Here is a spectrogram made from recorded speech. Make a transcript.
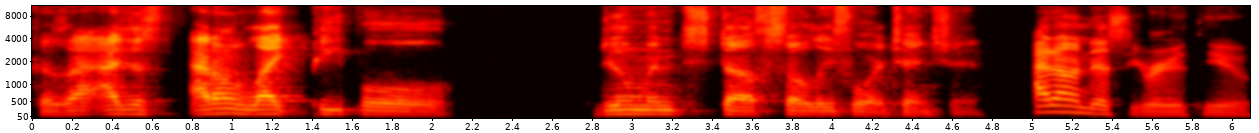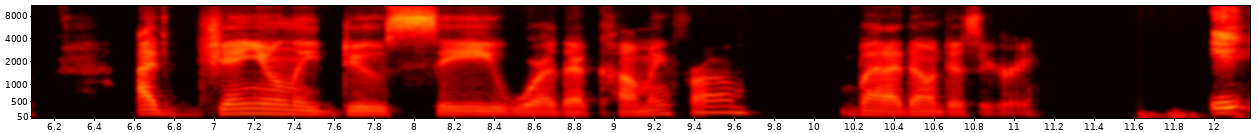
Because I, I just I don't like people doing stuff solely for attention. I don't disagree with you. I genuinely do see where they're coming from, but I don't disagree. It,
